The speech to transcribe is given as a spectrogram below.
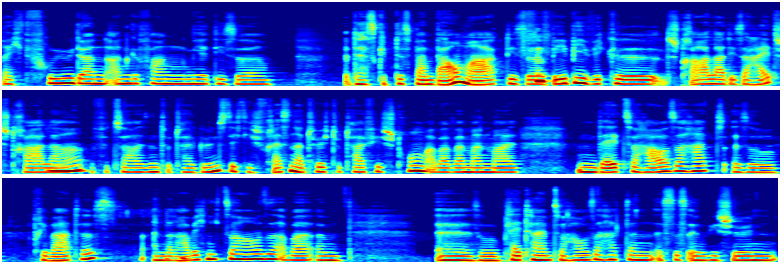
recht früh dann angefangen, mir diese, das gibt es beim Baumarkt, diese Babywickelstrahler, diese Heizstrahler für zu Hause sind total günstig. Die fressen natürlich total viel Strom, aber wenn man mal ein Date zu Hause hat, also privates, andere habe ich nicht zu Hause, aber ähm, äh, so Playtime zu Hause hat, dann ist es irgendwie schön,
